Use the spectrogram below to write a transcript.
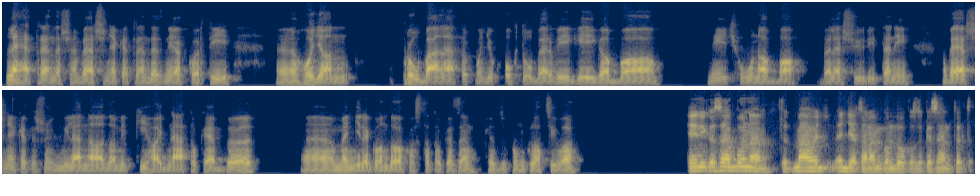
lehet rendesen versenyeket rendezni, akkor ti hogyan próbálnátok mondjuk október végéig abba négy hónapba belesűríteni a versenyeket, és mondjuk mi lenne az, amit kihagynátok ebből, mennyire gondolkoztatok ezen? Kezdjük mondjuk Lacival. Én igazából nem. Tehát már, hogy egyáltalán nem gondolkozok ezen. Tehát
